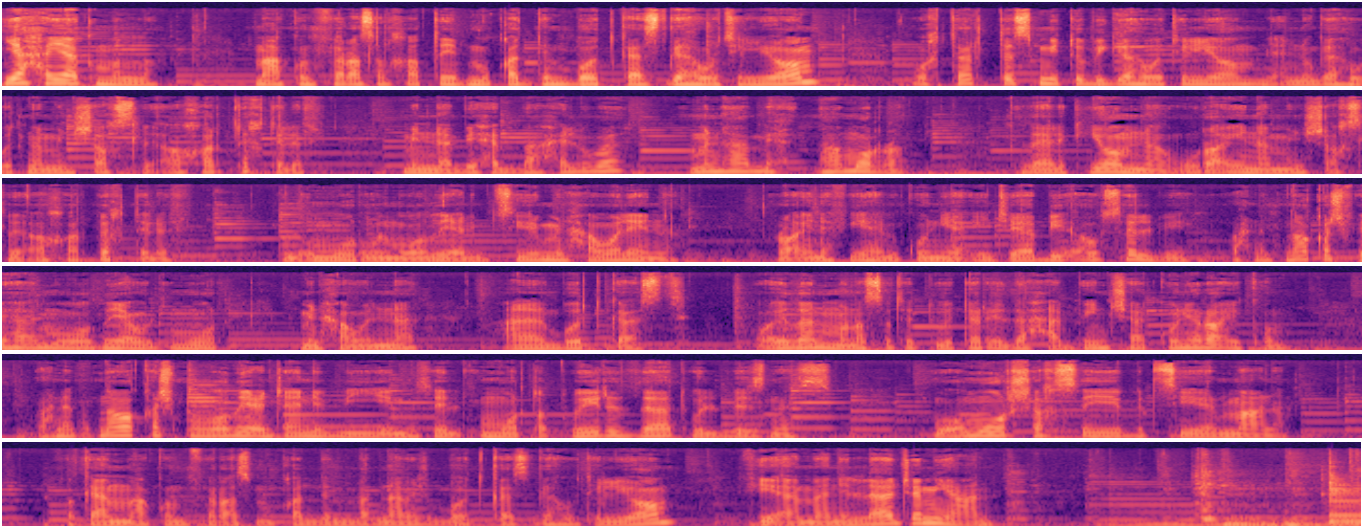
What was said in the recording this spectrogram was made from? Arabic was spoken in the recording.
يا حياكم الله. معكم فراس الخطيب مقدم بودكاست قهوة اليوم. واخترت تسميته بقهوة اليوم لأنه قهوتنا من شخص لآخر تختلف. منا بيحبها حلوة ومنها بيحبها مرة. كذلك يومنا ورأينا من شخص لآخر بيختلف والأمور والمواضيع اللي بتصير من حوالينا. رأينا فيها بيكون يا إيجابي أو سلبي. رح نتناقش في هاي المواضيع والأمور من حولنا على البودكاست. وأيضا منصة التويتر إذا حابين تشاركوني رأيكم. رح نتناقش مواضيع جانبية مثل أمور تطوير الذات والبزنس وأمور شخصية بتصير معنا. وكان معكم فراس مقدم برنامج بودكاست قهوة اليوم. في أمان الله جميعا. thank you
